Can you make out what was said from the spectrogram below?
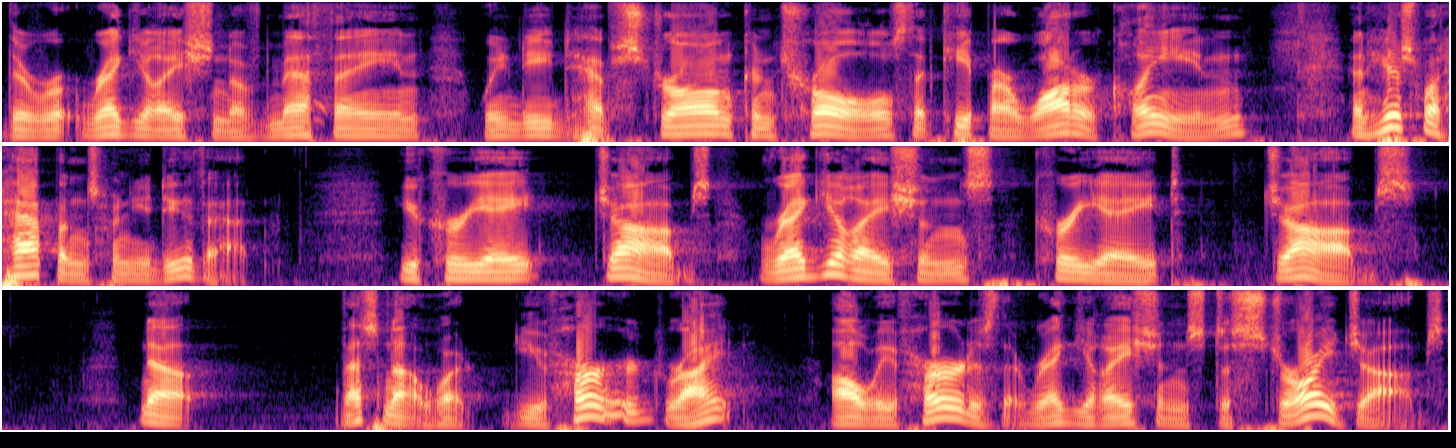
the re- regulation of methane. We need to have strong controls that keep our water clean. And here's what happens when you do that you create jobs. Regulations create jobs. Now, that's not what you've heard, right? All we've heard is that regulations destroy jobs.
